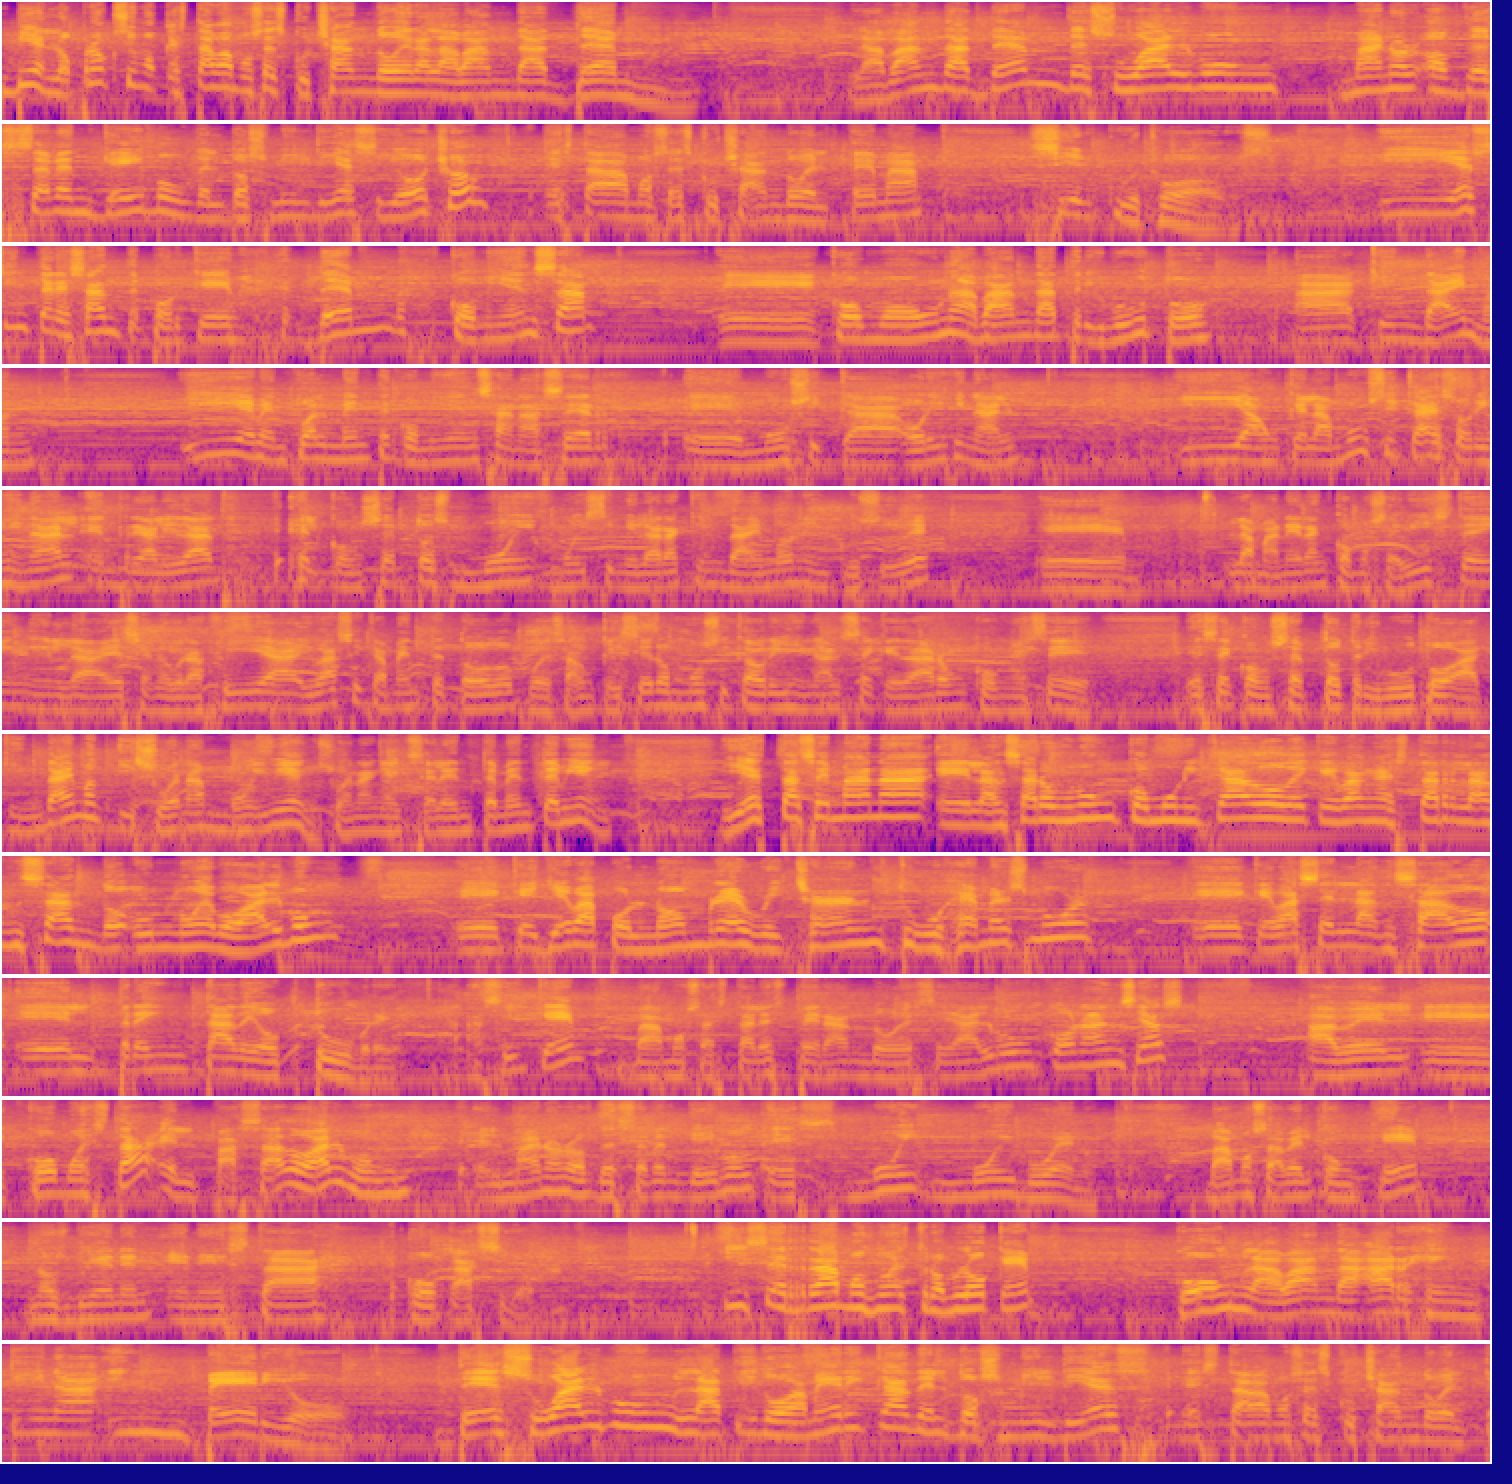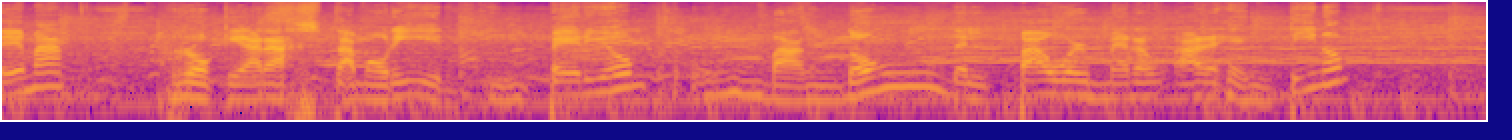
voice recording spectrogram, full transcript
Bien, lo próximo que estábamos escuchando era la banda Them. La banda Them de su álbum Manor of the Seven Gable del 2018. Estábamos escuchando el tema Circuit Walls. Y es interesante porque Them comienza eh, como una banda tributo a King Diamond y eventualmente comienzan a hacer eh, música original y aunque la música es original, en realidad el concepto es muy, muy similar a King Diamond. Inclusive eh, la manera en cómo se visten, la escenografía y básicamente todo, pues aunque hicieron música original se quedaron con ese ese concepto tributo a King Diamond y suenan muy bien, suenan excelentemente bien. Y esta semana eh, lanzaron un comunicado de que van a estar lanzando un nuevo álbum eh, que lleva por nombre Return to Hammersmoor, eh, que va a ser lanzado el 30 de octubre. Así que vamos a estar esperando ese álbum con ansias a ver cómo está. El pasado álbum, el Manor of the Seven Gable, es muy, muy bueno. Vamos a ver con qué nos vienen en esta ocasión. Y cerramos nuestro bloque con la banda argentina Imperio. De su álbum Latinoamérica del 2010 estábamos escuchando el tema Roquear hasta morir. Imperio, un bandón del power metal argentino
